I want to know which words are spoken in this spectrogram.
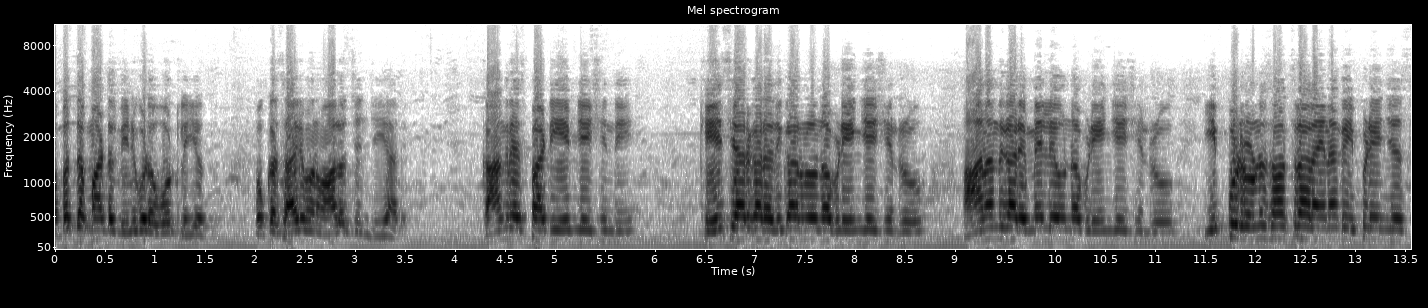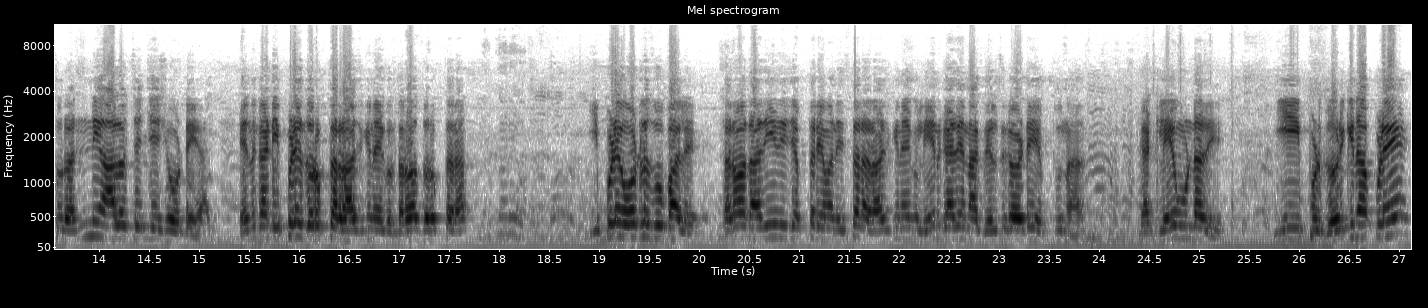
అబద్ధ మాటలు విని కూడా ఓట్లు వేయొద్దు. ఒక్కసారి మనం ఆలోచన చేయాలి. కాంగ్రెస్ పార్టీ ఏం చేసింది? కేసీఆర్ గారు అధికారంలో ఉన్నప్పుడు ఏం చేసిండ్రు? ఆనంద్ గారు ఎమ్మెల్యే ఉన్నప్పుడు ఏం చేసిండ్రు? ఇప్పుడు రెండు సంవత్సరాలు అయినాక ఇప్పుడు ఏం చేస్తారు అన్ని ఆలోచన చేసి ఓటేయాలి. ఎందుకంటే ఇప్పుడే దొరుకుతారు రాజకీయ నాయకులు. తర్వాత దొరుకుతారా? ఇప్పుడే ఓట్లు చూపాలి. తర్వాత అది ఇది చెప్తారు ఏమైనా ఇస్తారా రాజకీయ నాయకులు? నేను కాదే నాకు తెలుసు కాబట్టి చెప్తున్నా. గట్లేం ఉండదు. ఈ ఇప్పుడు దొరికినప్పుడే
